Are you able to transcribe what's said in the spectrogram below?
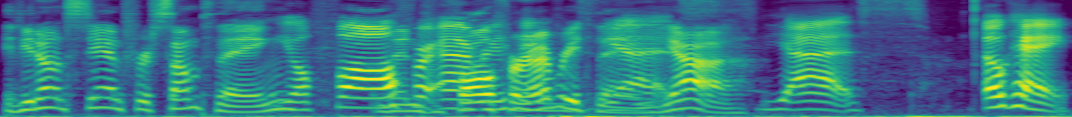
if you don't stand for something, you'll fall for fall everything. for everything. Yes. Yeah. Yes. Okay.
